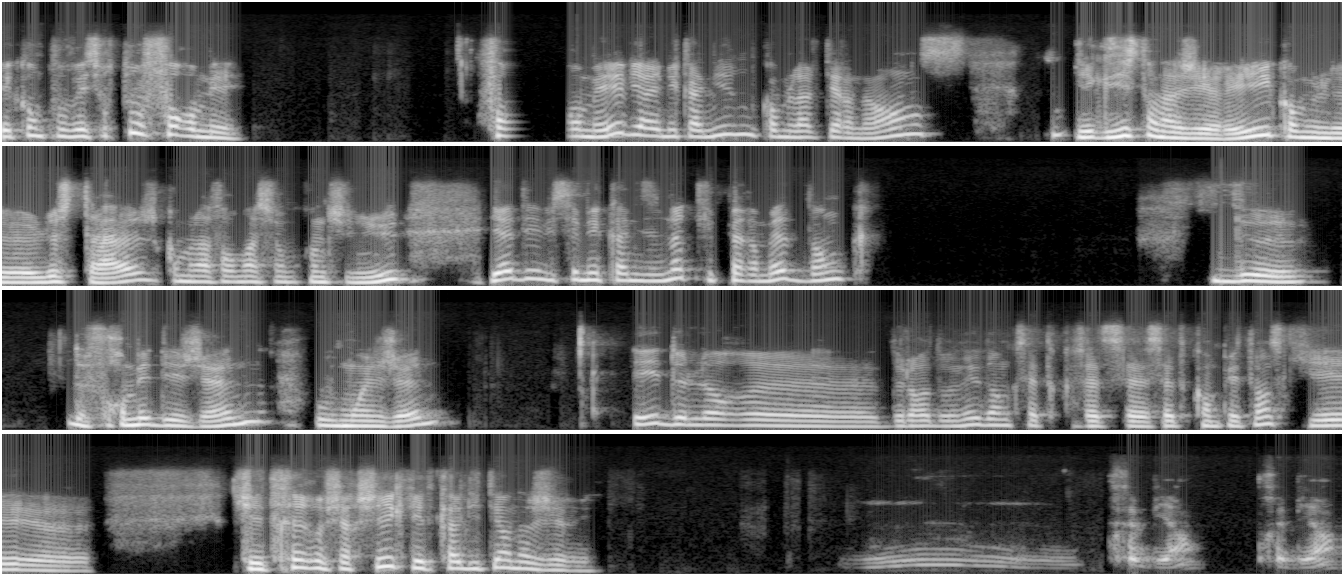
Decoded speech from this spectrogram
et qu'on pouvait surtout former. Former via les mécanismes comme l'alternance, qui existent en Algérie, comme le, le stage, comme la formation continue. Il y a des, ces mécanismes-là qui permettent donc de, de former des jeunes ou moins jeunes et de leur, euh, de leur donner donc cette, cette, cette compétence qui est, euh, qui est très recherchée, qui est de qualité en Algérie. Hmm, très bien, très bien.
